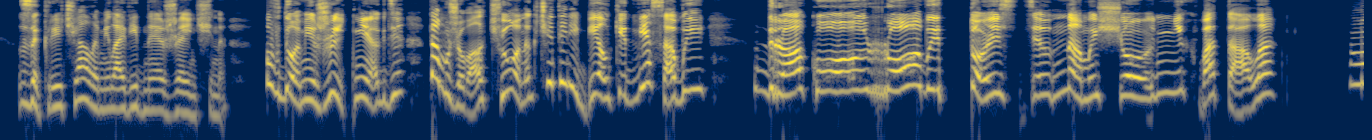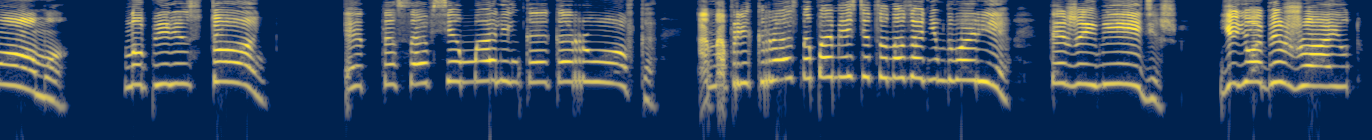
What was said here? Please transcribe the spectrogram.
— закричала миловидная женщина. «В доме жить негде, там уже волчонок, четыре белки, две совы, дракоровы, то есть э, нам еще не хватало». «Мама, ну перестань! Это совсем маленькая коровка!» Она прекрасно поместится на заднем дворе. Ты же видишь, ее обижают.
